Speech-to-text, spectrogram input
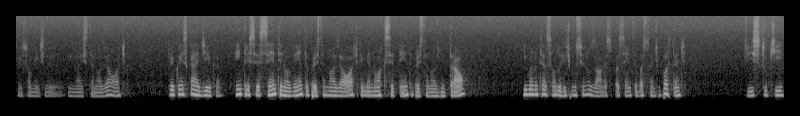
principalmente na estenose aórtica. Frequência cardíaca entre 60 e 90 para estenose aórtica e menor que 70 para estenose mitral e manutenção do ritmo sinusal nesses pacientes é bastante importante, visto que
